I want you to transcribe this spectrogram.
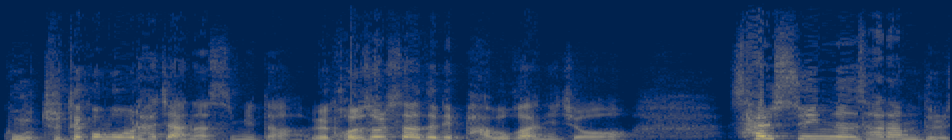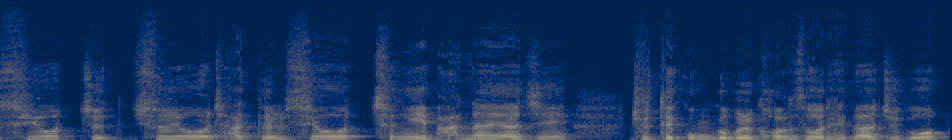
공- 주택 공급을 하지 않았습니다. 왜 건설사들이 바보가 아니죠. 살 수 있는 사람들, 수요주, 수요자들, 수요층이 많아야지 주택 공급을 건설해가지고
